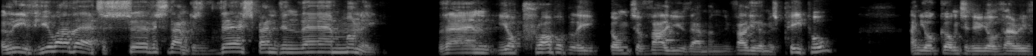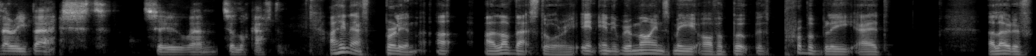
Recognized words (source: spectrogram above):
believe you are there to service them because they're spending their money, then you're probably going to value them and value them as people, and you're going to do your very, very best to um, to look after them. I think that's brilliant. Uh, I love that story, it, and it reminds me of a book that's probably had a load of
